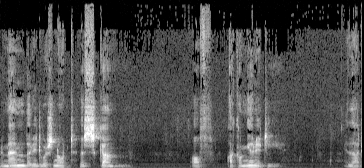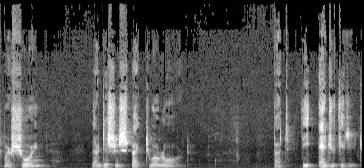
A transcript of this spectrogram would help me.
Remember, it was not the scum of a community that were showing their disrespect to our Lord, but the educated,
